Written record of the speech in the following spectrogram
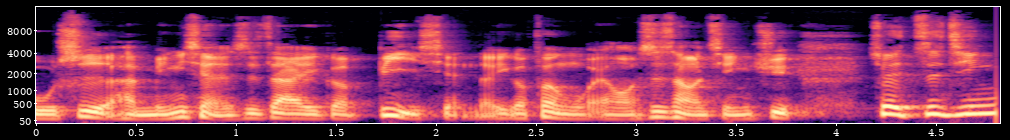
股市很明显是在一个避险的一个氛围哦，市场情绪，所以资金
